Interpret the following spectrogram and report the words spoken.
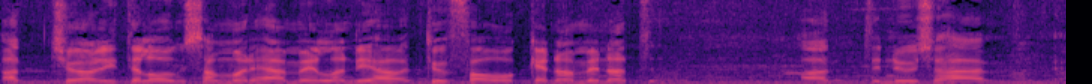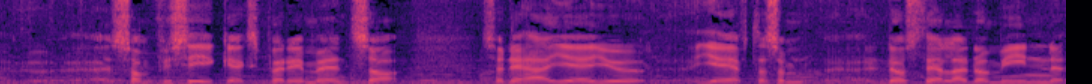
att köra lite långsammare här mellan de här tuffa åkerna men att, att nu så här som fysikexperiment så, så det här ger ju, ger, eftersom då ställer de in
